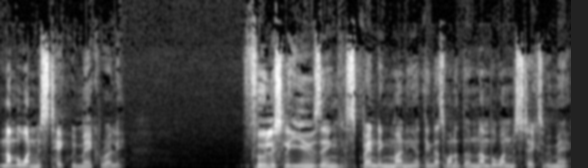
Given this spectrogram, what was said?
number one mistake we make, really. Foolishly using, spending money. I think that's one of the number one mistakes we make.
